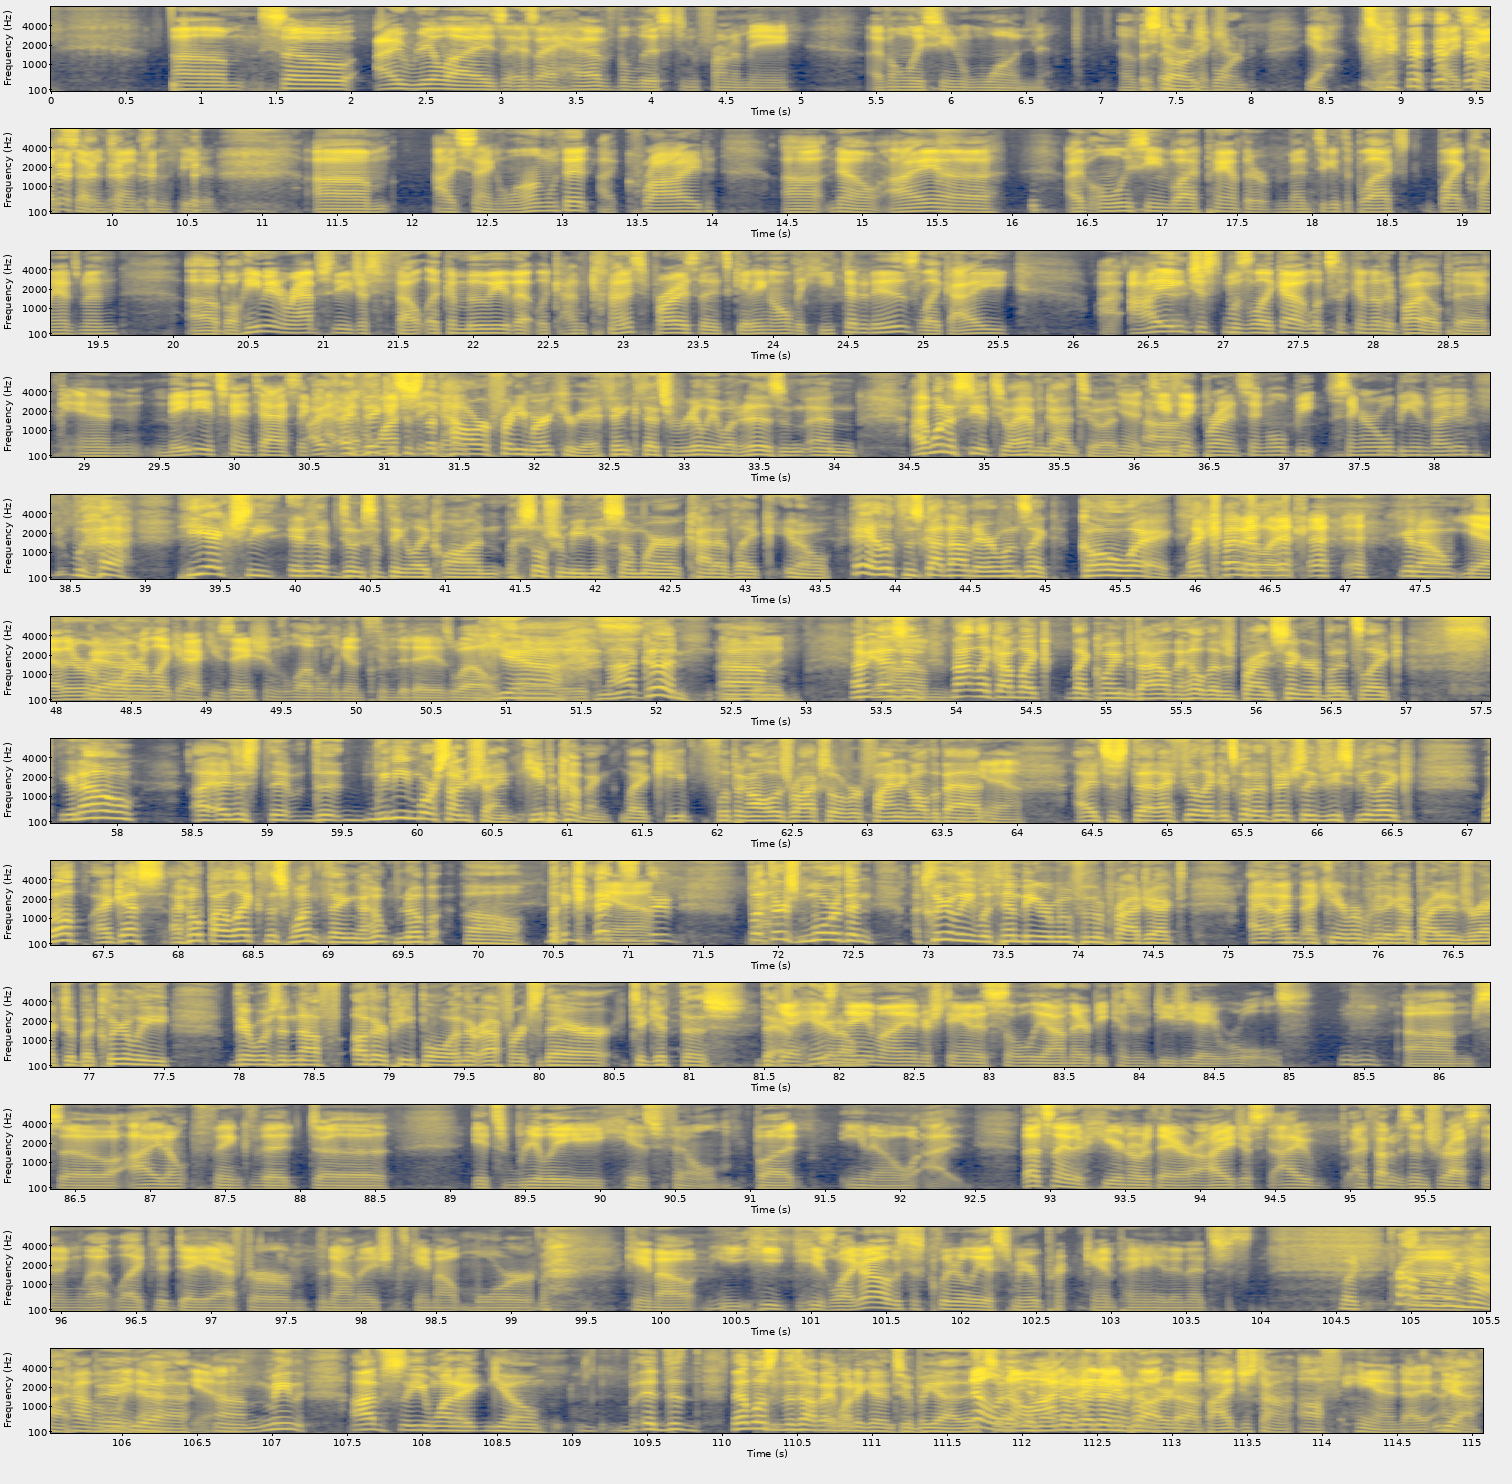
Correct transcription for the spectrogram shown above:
Um, so I realize as I have the list in front of me, I've only seen one of the A Star is Born. Yeah, yeah. I saw it seven times in the theater. Um, I sang along with it. I cried. Uh, no, I uh, I've only seen Black Panther. Meant to get to Black BlacKkKlansman. Uh, Bohemian Rhapsody just felt like a movie that like I'm kind of surprised that it's getting all the heat that it is. Like I. I, I just was like, oh, it looks like another biopic, and maybe it's fantastic. I, I, haven't think it's just the yet. power of Freddie Mercury. I think that's really what it is, and, and I want to see it too. I haven't gotten to it. Yeah. Do you Uh, think Bryan Singer will be Singer will be invited? he actually ended up doing something like on social media somewhere, kind of like you know, hey, look, this got nominated. Everyone's like, go away, like kind of like, you know, Yeah, there are Yeah. more like accusations leveled against him today as well. yeah, so it's, not good. not um, good. I mean, as in, Um, not like I'm like like going to die on the hill that is Bryan Singer, but it's like, you know. I, I just the, the we need more sunshine. Keep it coming. Like keep flipping all his rocks over, finding all the bad. Yeah. I it's just that I feel like it's going to eventually just be like, well, I guess I hope I like this one thing. I hope nobody. Oh, like Yeah. there, but there's more than clearly with him being removed from the project. I, I'm, I can't remember who they got brought in and directed, but clearly there was enough other people and their efforts there to get this there. Yeah, his you know? name I understand is solely on there because of DGA rules. Mm-hmm. Um, so I don't think that uh, it's really his film, but you know, I, that's neither here nor there. I just I I thought it was interesting that like the day after the nominations came out, more came out. He he he's like, oh, this is clearly a smear campaign, and it's just Like probably Uh, not. probably Uh, not, yeah. Um, I mean, obviously you want to, you know, it, th- that wasn't the topic I want to get into, but yeah. That's, no, uh, no, you know, I, no, no, and no, I brought no. it up. I just on offhand. I, I Yeah.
